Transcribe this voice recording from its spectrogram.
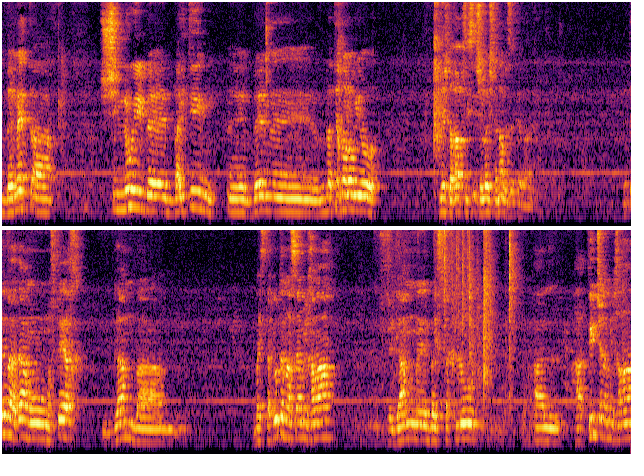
ובאמת השינוי בעיתים אה, בין, אה, בטכנולוגיות, יש דבר בסיסי שלא השתנה וזה טבע האדם. וטבע האדם הוא מפתח גם ב... בהסתכלות על מעשה המלחמה וגם אה, בהסתכלות על העתיד של המלחמה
